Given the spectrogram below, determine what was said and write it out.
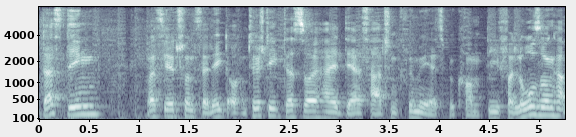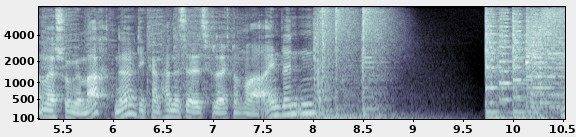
Und das Ding was jetzt schon zerlegt auf dem Tisch liegt, das soll halt der Sergeant Krümel jetzt bekommen. Die Verlosung haben wir schon gemacht, ne? Die kann Hannes ja jetzt vielleicht nochmal einblenden.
